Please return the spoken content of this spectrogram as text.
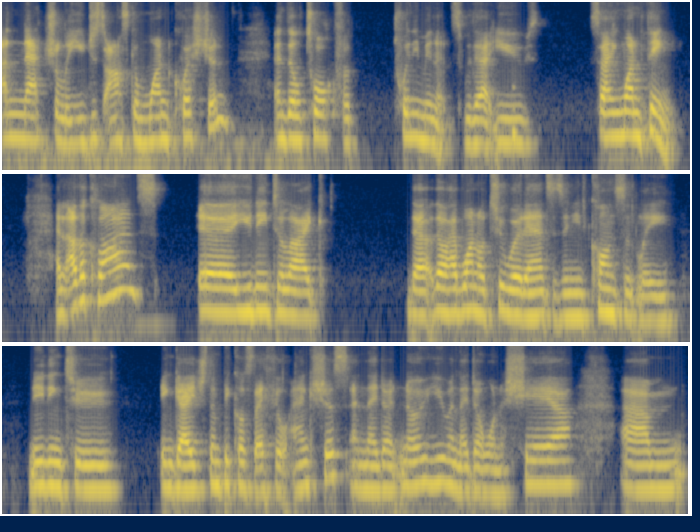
unnaturally, you just ask them one question, and they'll talk for twenty minutes without you saying one thing. And other clients, uh, you need to like they'll have one or two word answers, and you're constantly needing to engage them because they feel anxious and they don't know you and they don't want to share. Um,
